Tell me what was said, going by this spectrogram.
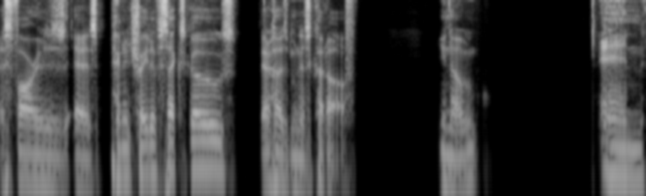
as far as as penetrative sex goes, their husband is cut off. You know, and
